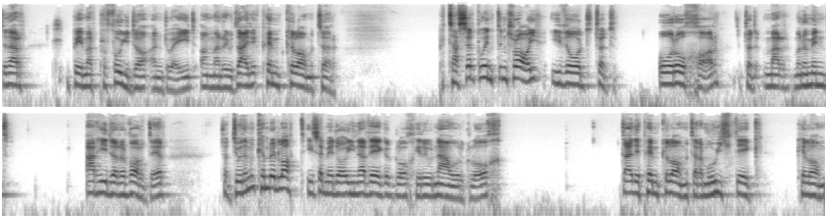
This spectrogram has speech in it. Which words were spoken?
Dyna'r be mae'r proffwydo yn dweud, ond mae'n rhyw 25 km. Petaser gwynt yn troi i ddod twed, o'r ochr, twed, mae nhw'n mynd ar hyd yr arfordir, twed, dyw e ddim yn cymryd lot i symud o 11 o'r gloch i ryw 9 o'r gloch. 25 km am 80 km,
